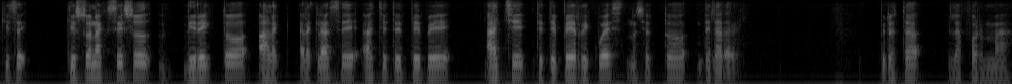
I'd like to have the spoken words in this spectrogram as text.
que, son acceso directo a la, a la clase HTTP, HTTP request, ¿no es cierto?, del árabe. Pero esta es la forma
